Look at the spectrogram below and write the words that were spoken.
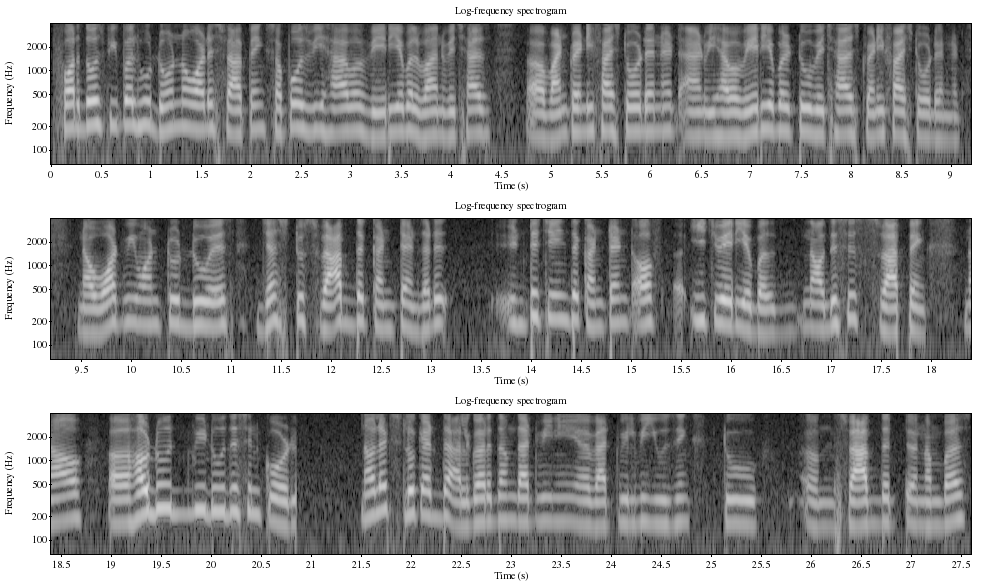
for those people who don't know what is swapping suppose we have a variable 1 which has uh, 125 stored in it and we have a variable 2 which has 25 stored in it. Now what we want to do is just to swap the contents. That is interchange the content of uh, each variable. Now this is swapping. Now uh, how do we do this in code? Now let's look at the algorithm that we uh, that we'll be using to um, swap the uh, numbers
